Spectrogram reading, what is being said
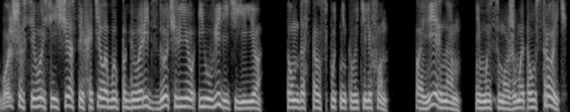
Больше всего сейчас ты хотела бы поговорить с дочерью и увидеть ее. Том достал спутниковый телефон. Поверь нам, и мы сможем это устроить.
